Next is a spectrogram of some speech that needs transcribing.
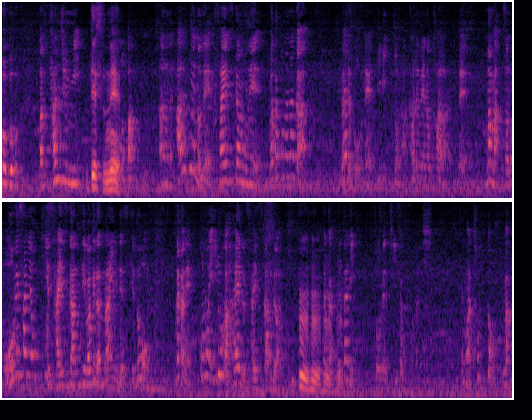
まず単純に。ですね。このバッグ。あのねある程度ねサイズ感もねまたこのなんかいわゆるこうねビビッドな明るめのカラーなんでまあまあその大げさに大きいサイズ感っていうわけではないんですけどなんかねこの色が映えるサイズ感ではなんか下手に当然小さくもないし。でまあちょっとまあ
